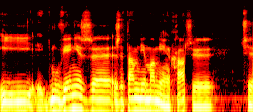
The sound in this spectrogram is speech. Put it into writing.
I mówienie, że, że tam nie ma mięcha, czy czy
